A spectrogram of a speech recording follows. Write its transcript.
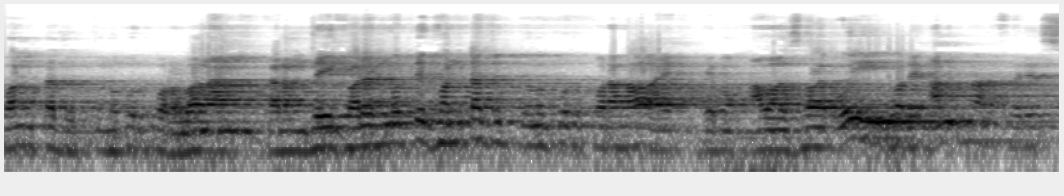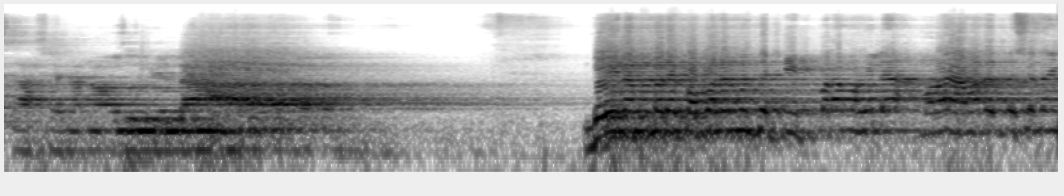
ঘণ্টা যুক্ত নুপুর পরবা না, কারণ যেই ঘরের মধ্যে ঘণ্টা যুক্ত নুপুর করা হয় এবং আওয়াজ হয়, ওই ঘরে আল্লাহ ফেরেশতা আসে না নাউজুবিল্লাহ দুই নম্বরে কপালের মধ্যে টিপ করা মহিলা, মনে হয় আমাদের দেশে নাই?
